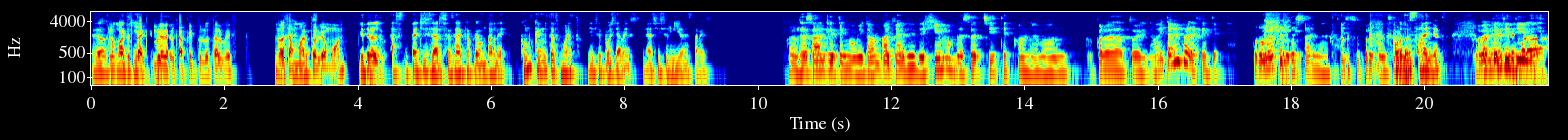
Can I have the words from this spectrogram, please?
Lo más aquí, destacable del capítulo, tal vez. No se ha Ajá, muerto. Leomón. Literal, Tachi se se acerca a preguntarle, ¿cómo que no te has muerto? Y dice, pues ya ves, así es el guion esta vez. Bueno, ya saben que tengo mi campaña de dejemos de hacer chistes con Lemon para Toy, ¿no? Y también para la gente. Por lo menos por dos años. Estoy. Por dos años. Bueno, en temporada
